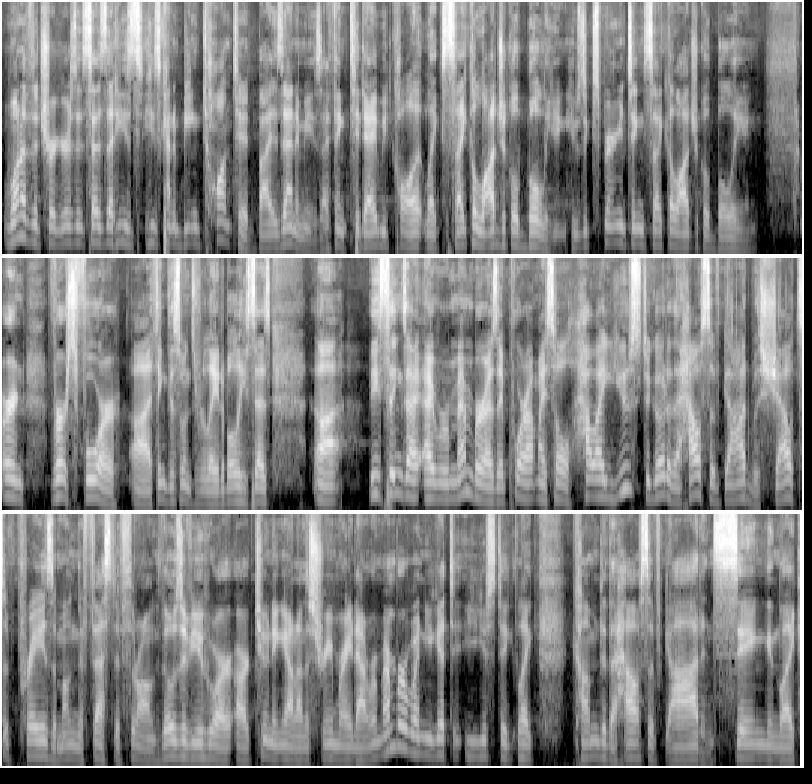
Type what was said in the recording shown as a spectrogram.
one of the triggers, it says that he's, he's kind of being taunted by his enemies. I think today we'd call it like psychological bullying. He was experiencing psychological bullying. Or in verse 4, uh, I think this one's relatable. He says, uh, these things I, I, remember as I pour out my soul, how I used to go to the house of God with shouts of praise among the festive throng. Those of you who are, are tuning out on the stream right now, remember when you get to, you used to like come to the house of God and sing and like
